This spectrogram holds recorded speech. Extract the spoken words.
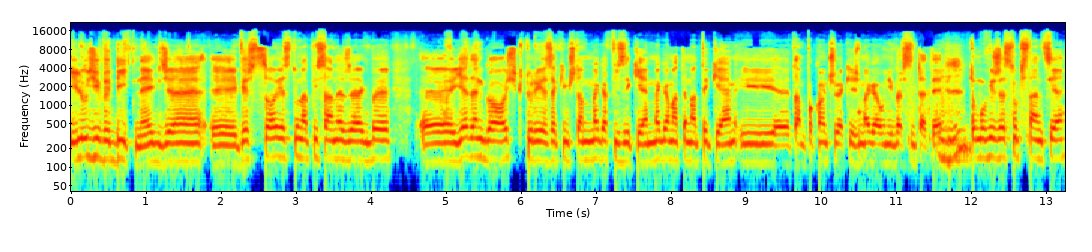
i ludzi wybitnych, gdzie y, wiesz co, jest tu napisane, że jakby jeden gość, który jest jakimś tam mega fizykiem, mega matematykiem i y, tam pokończył jakieś mega uniwersytety, Mhm. to mówi, że substancje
